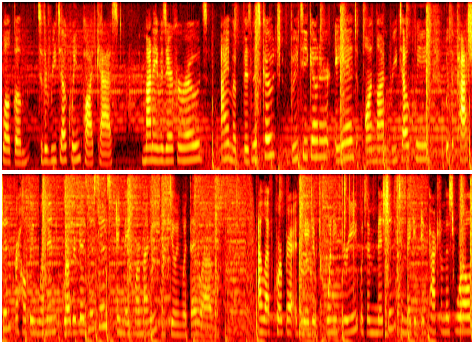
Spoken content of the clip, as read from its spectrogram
Welcome to the Retail Queen Podcast. My name is Erica Rhodes. I am a business coach, boutique owner, and online retail queen with a passion for helping women grow their businesses and make more money doing what they love. I left corporate at the age of 23 with a mission to make an impact on this world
